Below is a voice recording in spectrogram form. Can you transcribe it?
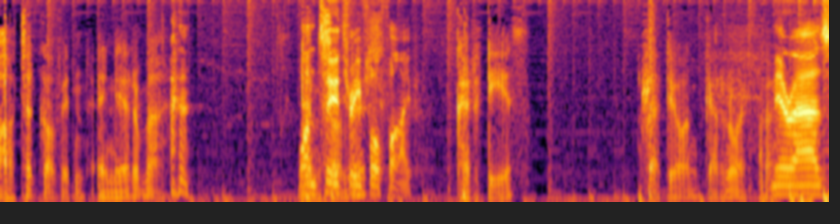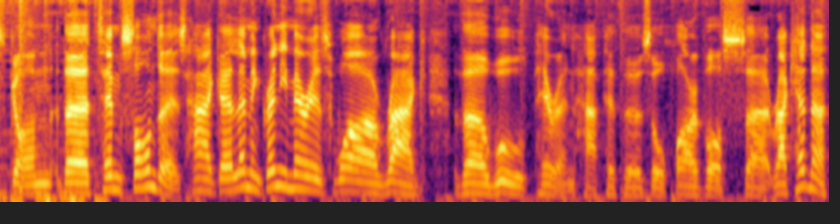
Ot ta gofyn yn i'r yma. 1, 2, 3, 4, 5. Caerdydd, Cerdydd, Radio an Garnoepa. Miraz gone the Tim Saunders hag uh, lemon grenny miraz war rag the wool piran hapithers or warvos uh, rag hedna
